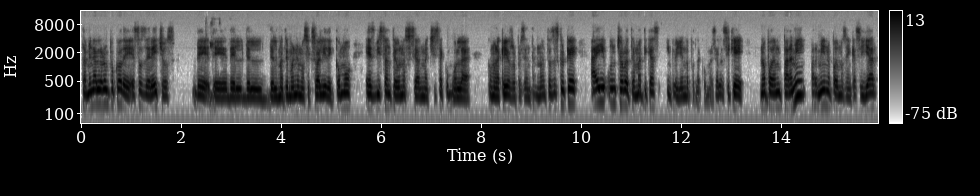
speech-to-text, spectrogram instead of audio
también hablar un poco de estos derechos de, del, matrimonio homosexual y de cómo es visto ante una sociedad machista como la, como la que ellos representan, ¿no? Entonces creo que hay un chorro de temáticas, incluyendo pues la comercial, así que no podemos, para mí, para mí no podemos encasillar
